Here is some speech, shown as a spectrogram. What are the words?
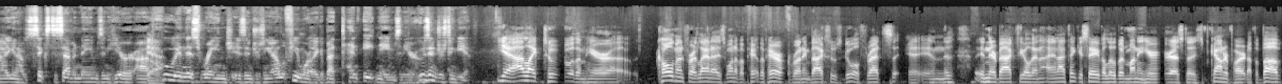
uh, you know six to seven names in here. Uh, yeah. Who in this range is interesting? A few more, like about 10, eight names in here. Who's interesting to you? Yeah, I like two of them here. Uh, Coleman for Atlanta is one of a pair, the pair of running backs who's dual threats in the, in their backfield, and and I think you save a little bit of money here as to his counterpart up above,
